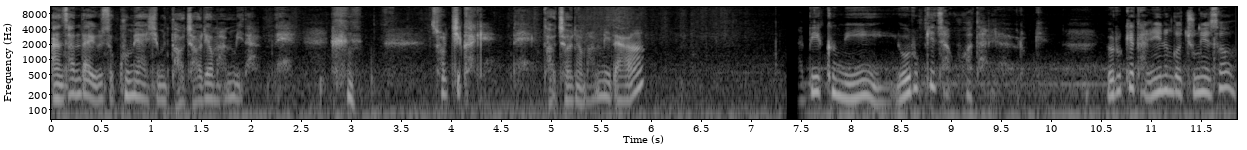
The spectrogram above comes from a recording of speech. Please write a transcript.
안산다육에서 구매하시면 더 저렴합니다. 네. 솔직하게 네, 더 저렴합니다. 나비금이 요렇게 자구가 달려요. 요렇게 요렇게 달리는 것 중에서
